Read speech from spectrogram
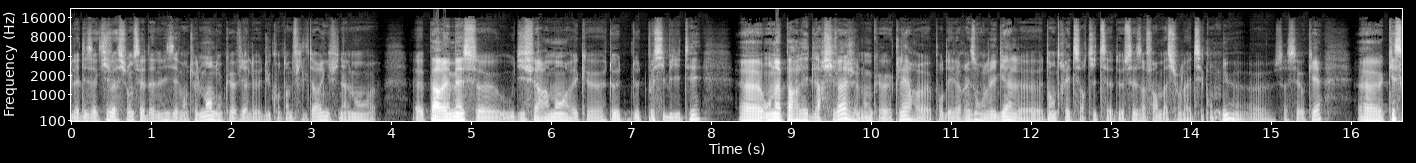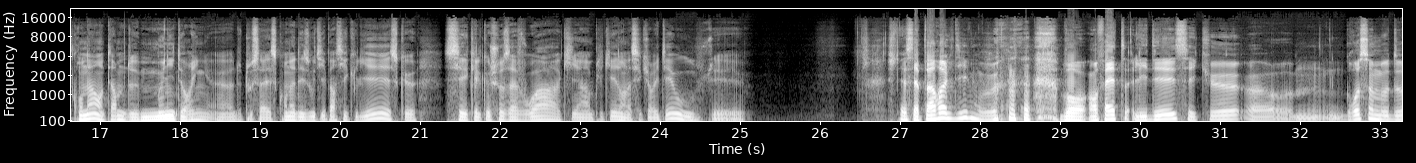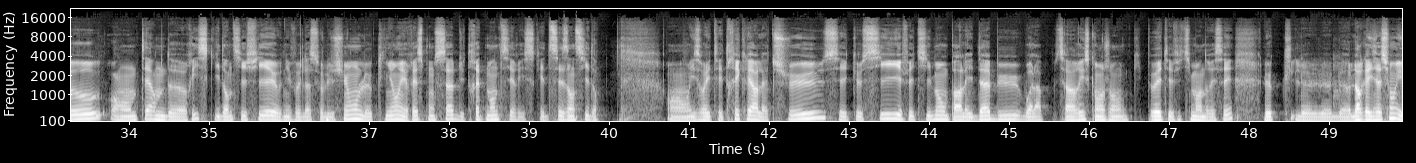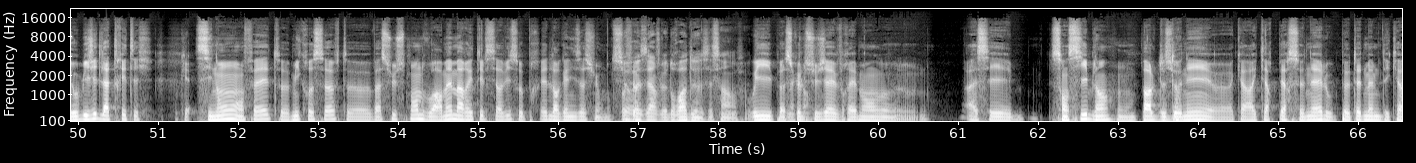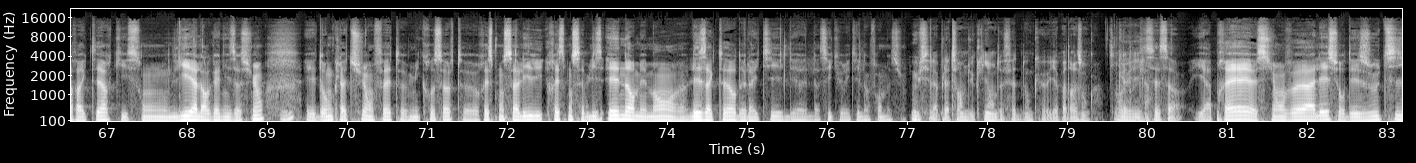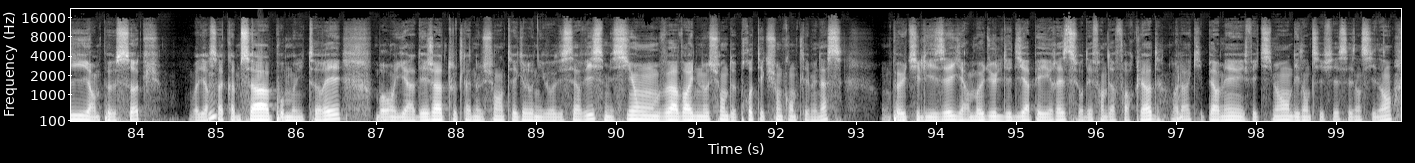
la désactivation de cette analyse éventuellement, donc euh, via du content filtering finalement euh, par MS ou différemment avec d'autres possibilités. on a parlé de l'archivage, donc clair, pour des raisons légales d'entrée et de sortie de ces, informations-là et de ces contenus, ça c'est OK. Qu'est-ce qu'on a en termes de monitoring de tout ça? Est-ce qu'on a des outils particuliers? Est-ce que c'est quelque chose à voir qui est impliqué dans la sécurité ou c'est je te laisse la parole, Dim. bon, en fait, l'idée, c'est que, euh, grosso modo, en termes de risques identifiés au niveau de la solution, le client est responsable du traitement de ces risques et de ces incidents. Ils ont été très clairs là-dessus. C'est que si effectivement on parlait d'abus, voilà, c'est un risque en qui peut être effectivement adressé, l'organisation est obligée de la traiter. Sinon, en fait, Microsoft euh, va suspendre, voire même arrêter le service auprès de l'organisation. Sur réserve le droit de, c'est ça. Oui, parce que le sujet est vraiment euh, assez sensible. Hein. On parle de données euh, à caractère personnel ou peut-être même des caractères qui sont liés à l'organisation. Mhm. Et donc là-dessus, en fait, Microsoft euh, responsabilise, responsabilise énormément euh, les acteurs de l'IT et de la sécurité de l'information. Oui, c'est la plateforme du client de fait, donc il n'y a pas de raison. Quoi. Oui, c'est ça. Et après, si on veut aller sur des outils un peu SOC, on va dire mmh. ça comme ça, pour monitorer. Bon, il y a déjà toute la notion intégrée au niveau des services, mais si on veut avoir une notion de protection contre les menaces, on peut utiliser, il y a un module dédié à PIRES sur Defender for Cloud, voilà, qui permet effectivement d'identifier ces incidents,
